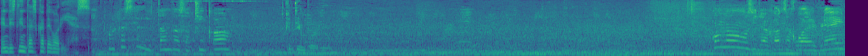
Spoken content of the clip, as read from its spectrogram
en distintas categorías. ¿Por qué a ¿Qué te importa? ¿Cuándo vamos a ir a casa a jugar al play?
